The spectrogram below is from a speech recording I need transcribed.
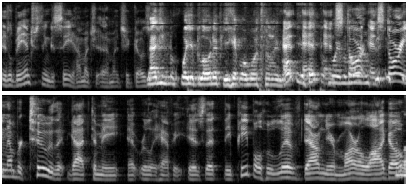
It'll be interesting to see how much how much it goes. Imagine before you blow it up, you hit one more time. Oh, and, you hit and, and, story, and story number two that got to me uh, really happy is that the people who live down near Mar-a-Lago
